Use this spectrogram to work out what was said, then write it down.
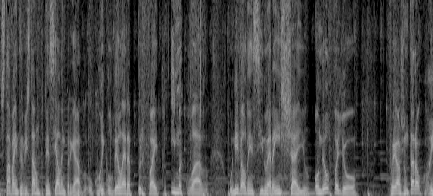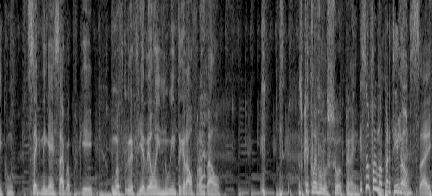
estava a entrevistar um potencial empregado. O currículo dele era perfeito, imaculado. O nível de ensino era em cheio. Onde ele falhou foi ao juntar ao currículo, sem que ninguém saiba porquê, uma fotografia dele em nu integral frontal. Mas o que é que leva uma pessoa. Espera aí. Isso não foi uma partida? Não sei,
